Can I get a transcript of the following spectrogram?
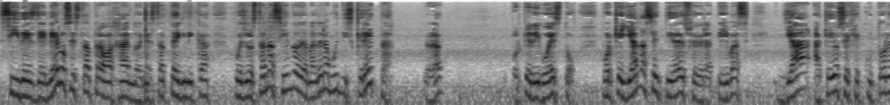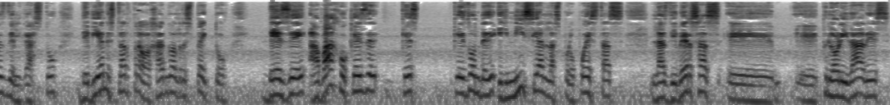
si desde enero se está trabajando en esta técnica, pues lo están haciendo de manera muy discreta, ¿verdad? ¿Por qué digo esto? Porque ya las entidades federativas, ya aquellos ejecutores del gasto, debían estar trabajando al respecto desde abajo, que es, de- que es, que es donde inician las propuestas, las diversas eh, eh, prioridades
